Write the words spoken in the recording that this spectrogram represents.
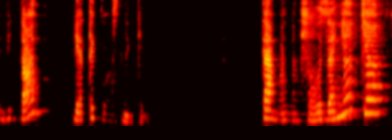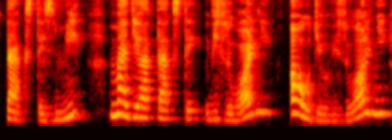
Вітаю, п'ятикласники! Тема нашого заняття тексти ЗМІ, медіатексти, візуальні, аудіовізуальні,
